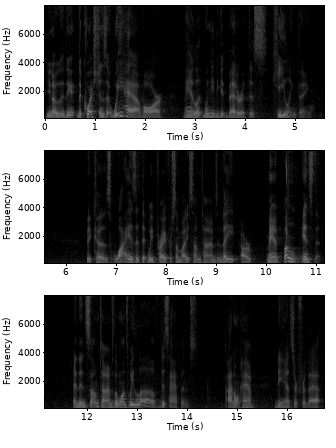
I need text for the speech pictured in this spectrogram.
You know, the, the questions that we have are man, let, we need to get better at this healing thing. Because why is it that we pray for somebody sometimes and they are, man, boom, instant? And then sometimes the ones we love, this happens. I don't have the answer for that.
